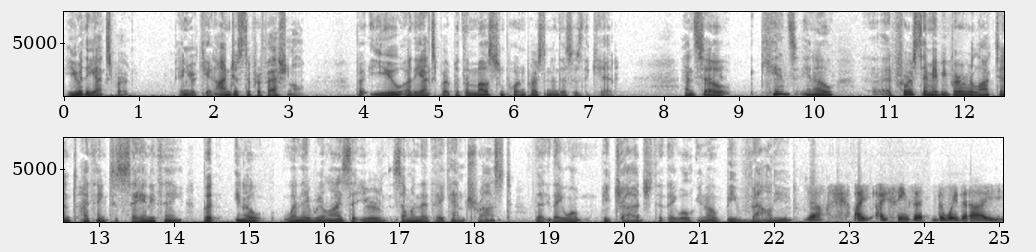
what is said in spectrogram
you're the expert in your kid. I'm just a professional, but you are the expert. But the most important person in this is the kid. And so, kids, you know, at first they may be very reluctant, I think, to say anything. But, you know, when they realize that you're someone that they can trust, that they won't be judged, that they will, you know, be valued. Yeah, I, I think that the way that I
